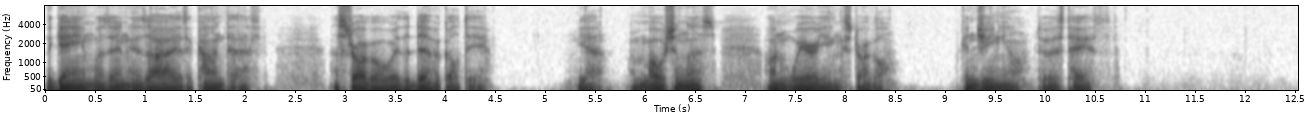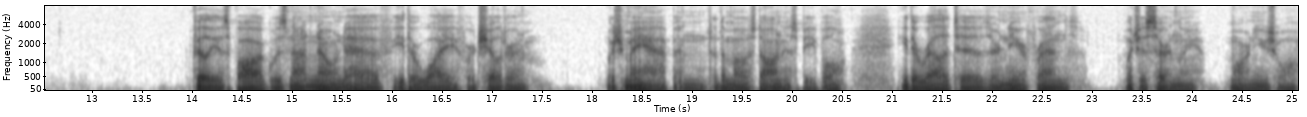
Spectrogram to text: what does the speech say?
The game was in his eyes a contest, a struggle with a difficulty, yet a motionless, unwearying struggle, congenial to his taste. Phileas Fogg was not known to have either wife or children, which may happen to the most honest people, either relatives or near friends, which is certainly more unusual.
